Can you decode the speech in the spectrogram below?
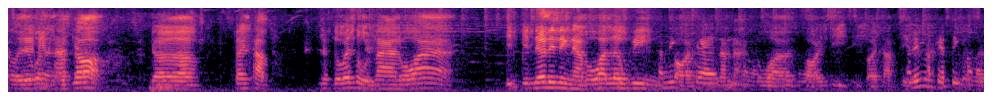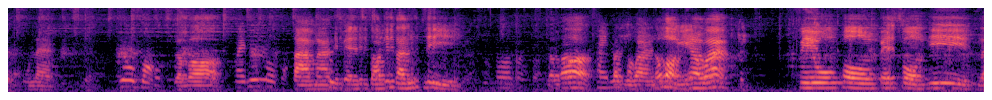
สวัสดีคนนะครับก็เอ่อแฟนคลับหนึ่ง ตัวไปศูนย์มาเพราะว่าอินอินเนอร์นิดนึงนะเพราะว่าเริ่มวิ่งตอนน้ำหนักตัวร้อยสี่สิบร้อยสามสิบอันนี้มันแกติงอะไรแรงแล้วก็ตามมาสิบเอ็ดสิบสองสิบสามสิบสี่แล้วก็ปัจจุบันต้องบอกอย่างนี้ครับว่าฟิลโฟมเฟสโฟมที่หล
